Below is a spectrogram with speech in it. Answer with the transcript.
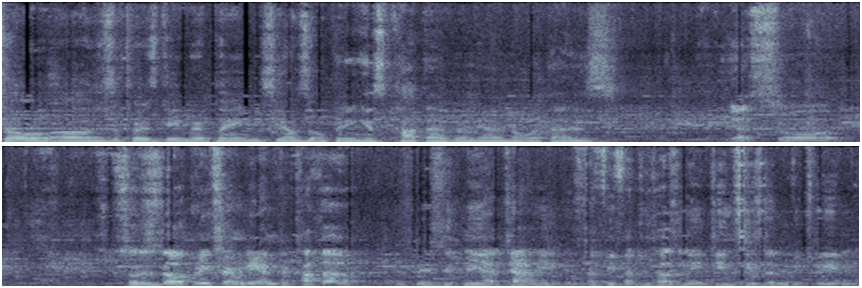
So, uh, this is the first game we're playing. Siam's opening his kata. Really, I don't know what that is. Yes, so so this is the opening ceremony, and the kata is basically a tally. It's the FIFA 2018 season between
